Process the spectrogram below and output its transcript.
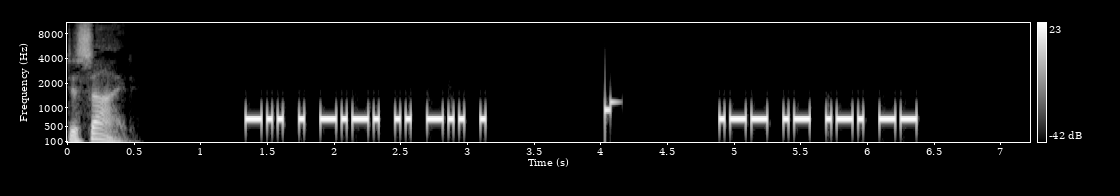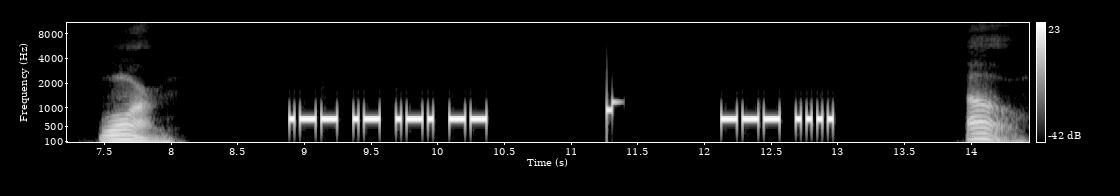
Decide. Warm. Oh.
